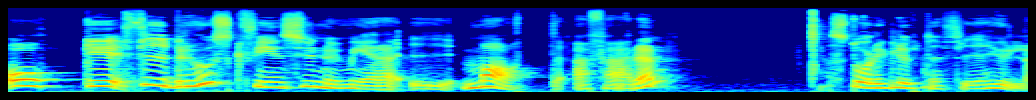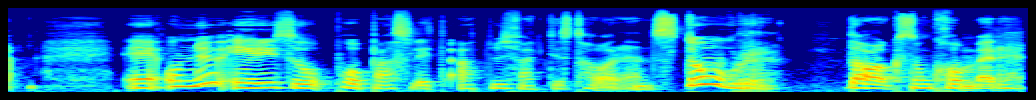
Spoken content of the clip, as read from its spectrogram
och eh, fiberhusk finns ju numera i mataffären. Står i glutenfria hyllan. Eh, och nu är det ju så påpassligt att vi faktiskt har en stor dag som kommer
